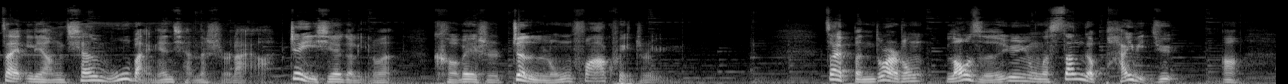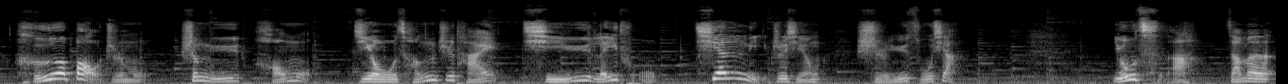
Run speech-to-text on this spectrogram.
在两千五百年前的时代啊，这些个理论可谓是振聋发聩之语。在本段中，老子运用了三个排比句，啊，合抱之木，生于毫末，九层之台，起于垒土，千里之行，始于足下。由此啊，咱们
